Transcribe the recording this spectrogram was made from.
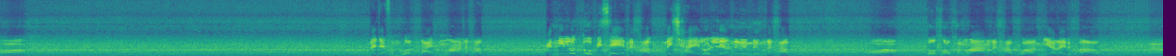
อ๋อ น่าจะ สำรวจใต้ข้างล่างนะครับ อันนี้รถตัวจพิเศษนะครับ ไม่ใช่รถเลี้ยวหนึ่งหนึ่งนะครับอ๋อตรวจสอบข้างล่างนะครับ ว่ามีอะไรหรือเปล่าอ่า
